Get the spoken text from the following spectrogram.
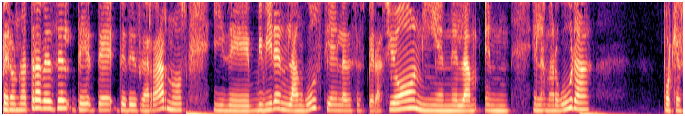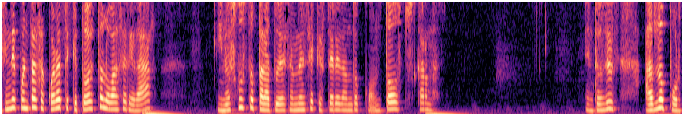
pero no a través de, de, desgarrarnos y de vivir en la angustia, en la desesperación y en, el, en, la amargura. Porque al fin de cuentas acuérdate que todo esto lo vas a heredar. Y no es justo para tu descendencia que esté heredando con todos tus karmas. Entonces, hazlo por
